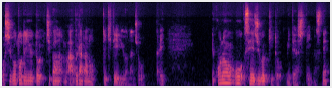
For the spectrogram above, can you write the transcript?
こう仕事で言うと一番油が乗ってきているような状態。このを成熟期と見出していますね。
